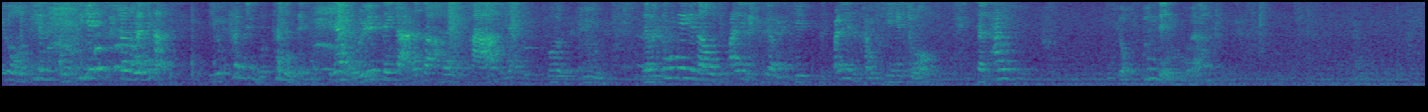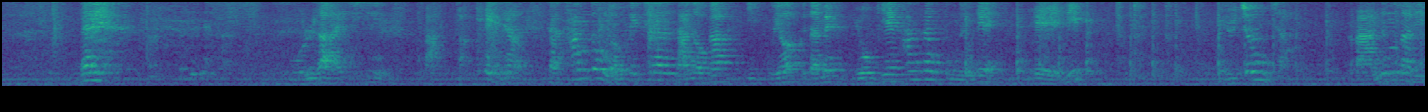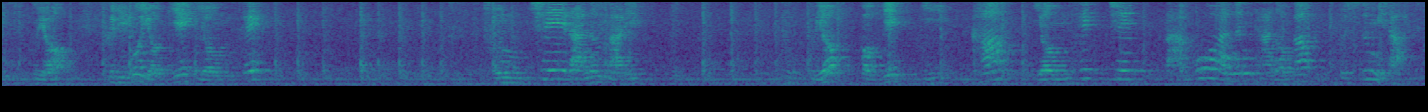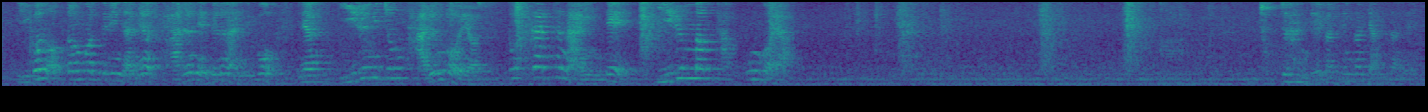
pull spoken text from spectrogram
이거 어떻게 어떻게 수정하냐 이거 편집 못 하는데 그냥 올릴 테니까 알아서 아, 봐 그냥 뭐 음, 내가 똥 얘기 나오지 빨리 그냥 이렇게 빨리 감기 해줘. 자상몇 분 되는 거야? 에이 몰라 씨. 막, 막해 그냥 자 상동 염색체라는 단어가 있고요 그 다음에 여기에 항상 붙는 게 대립 유전자라는 말이 있고요 그리고 여기에 염색 분체라는 말이 붙고요 거기에 이카 염색체라고 하는 단어가 붙습니다 이건 어떤 것들이냐면 다른 애들은 아니고 그냥 이름이 좀 다른 거예요. 똑같은 아이인데 이름만 바꾼 거야. 적절한 얘가 생각이 안 나네.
